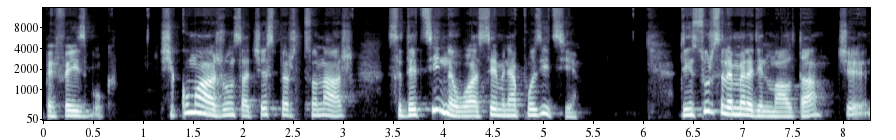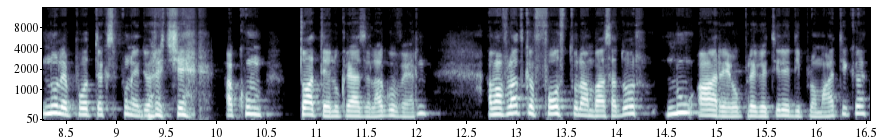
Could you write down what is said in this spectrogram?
pe Facebook și cum a ajuns acest personaj să dețină o asemenea poziție. Din sursele mele din Malta, ce nu le pot expune deoarece acum toate lucrează la guvern, am aflat că fostul ambasador nu are o pregătire diplomatică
